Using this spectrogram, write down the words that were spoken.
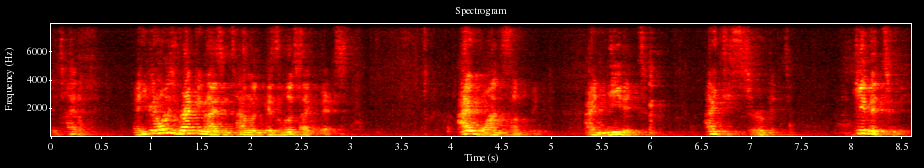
Entitlement. And you can always recognize entitlement because it looks like this. I want something. I need it. I deserve it. Give it to me.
